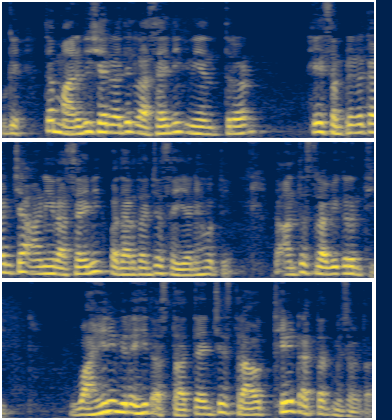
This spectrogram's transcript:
ओके. तर मानवी शरीरातील रासायनिक नियंत्रण हे संप्रेरकांच्या आणि रासायनिक पदार्थांच्या सह्याने होते. तर अंतस्त्रावी ग्रंथी वाहिनी विरहित असतात त्यांचे स्त्राव थेट रक्तात मिसळतात.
